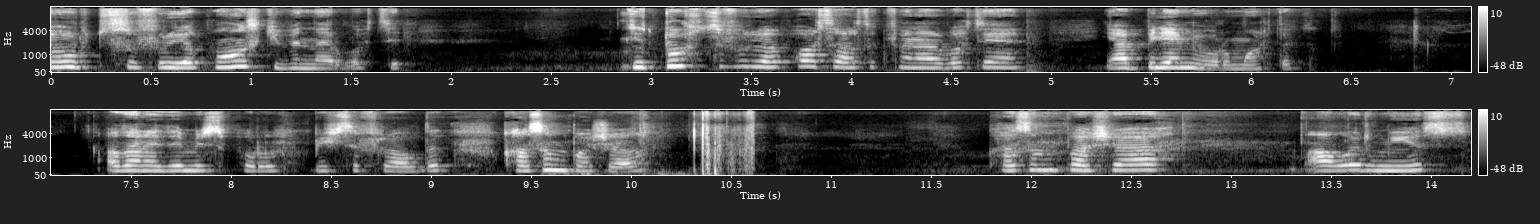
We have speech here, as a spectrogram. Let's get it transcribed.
4-0 yapamaz ki Fenerbahçe. Ya 4-0 yaparsa artık Fenerbahçe ya bilemiyorum artık. Adana Demirspor'u 1-0 aldık. Kasımpaşa. Kasımpaşa alır mıyız?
